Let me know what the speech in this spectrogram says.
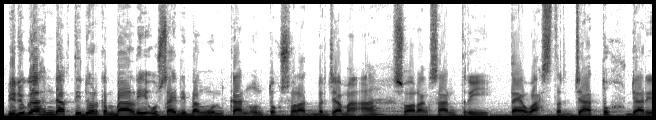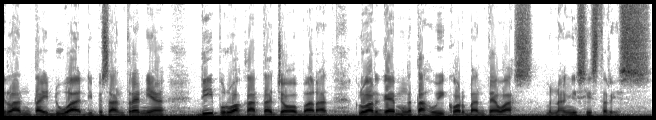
Diduga hendak tidur kembali usai dibangunkan untuk sholat berjamaah, seorang santri tewas terjatuh dari lantai dua di pesantrennya di Purwakarta, Jawa Barat. Keluarga yang mengetahui korban tewas menangis histeris.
